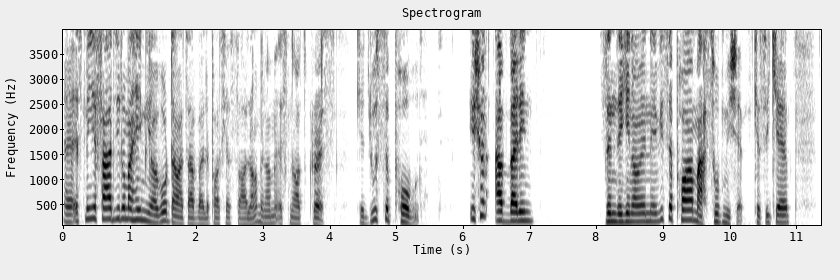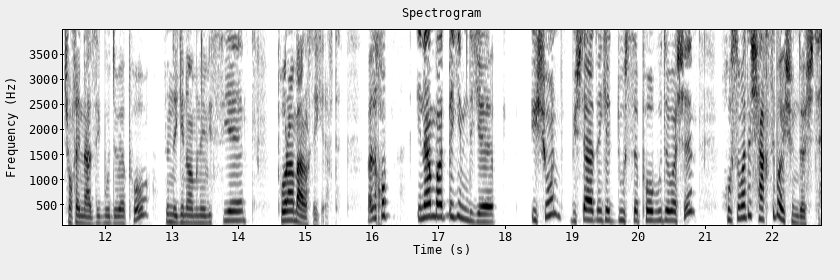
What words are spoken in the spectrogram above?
اسم یه فردی رو من هی می آوردم از اول پادکست سالان به نام اسنات گرس که دوست پو بوده. ایشون اولین زندگی نامه نویس پو هم محسوب میشه. کسی که چون خیلی نزدیک بوده به پو زندگی نامه نویسی پو هم بر گرفته. ولی خب اینم باید بگیم دیگه. ایشون بیشتر از اینکه دوست پو بوده باشه خصومت شخصی با ایشون داشته.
